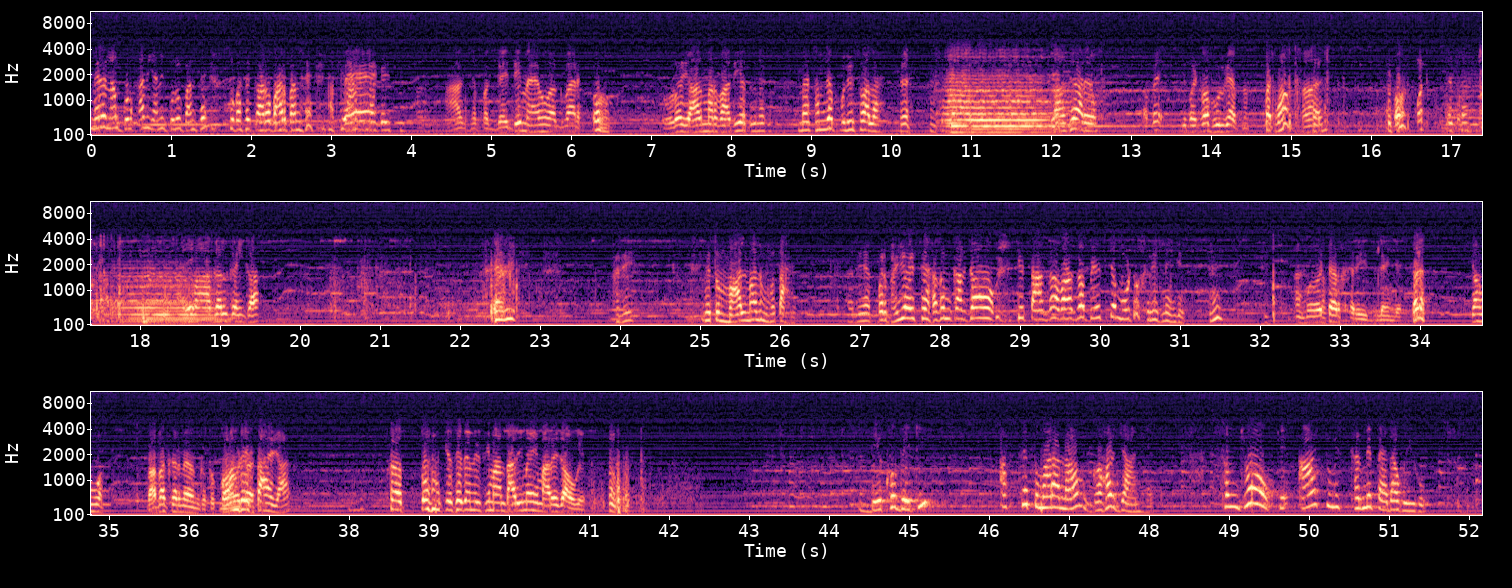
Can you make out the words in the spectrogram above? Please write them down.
मेरा नाम गुलखान यानी गुरु बंद है। सुबह से कारोबार बंद है। आग झपक गई थी मैं हूँ अकबर। थोड़ा यार मरवा दिया तूने। मैं समझा पुलिस वाला। है कहाँ से आ रहे हो? अबे ये बटवा भूल गया अपना। पटवा हाँ। पागल कहीं का। अरे अरे ये तो माल मालूम होता है। अरे अकबर भैया इसे हजम कर जाओ कि टांगा वागा बेच के मोटर खरीद लेंगे। मोटर खरीद लेंगे। क्या हुआ? वापस करना है उनको तो कौन देखता है यार? हाँ, तुम किसी दिन इस ईमानदारी में ही मारे जाओगे। देखो बेटी अब से तुम्हारा नाम गहर जान है। समझो कि आज तुम इस घर में पैदा हुई हो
